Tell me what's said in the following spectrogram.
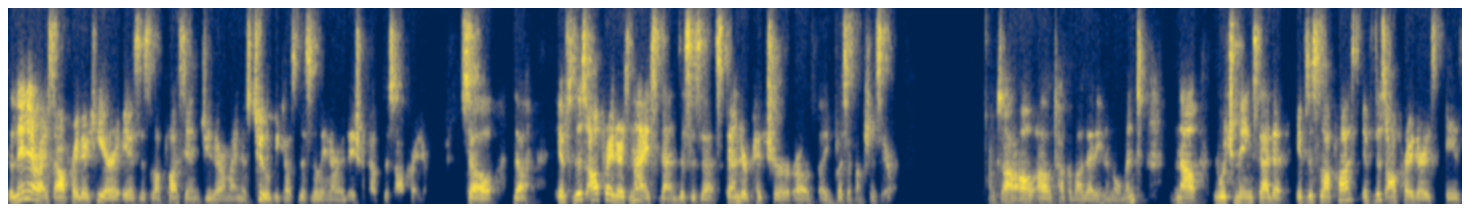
the linearized operator here is this Laplacian G zero minus two because this is the linearization of this operator. So the if this operator is nice, then this is a standard picture of implicit function zero. So I'll, I'll talk about that in a moment. Now, which means that if this Laplace, if this operator is, is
